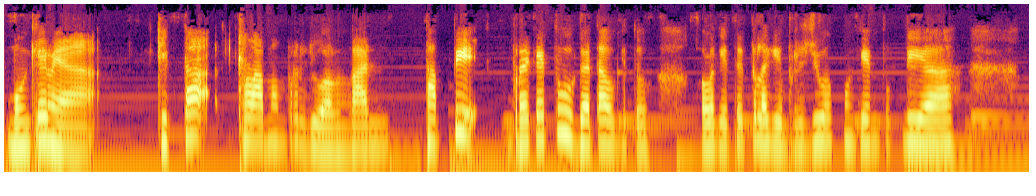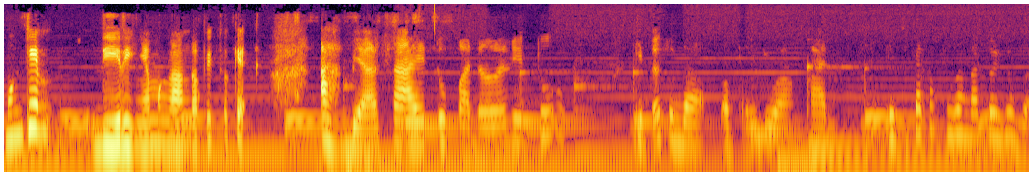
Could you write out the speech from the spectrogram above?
mungkin ya kita telah memperjuangkan tapi mereka itu gak tahu gitu kalau kita itu lagi berjuang mungkin untuk dia mungkin dirinya menganggap itu kayak ah biasa itu padahal itu kita sudah memperjuangkan Ya, kita kan juga nggak tahu juga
